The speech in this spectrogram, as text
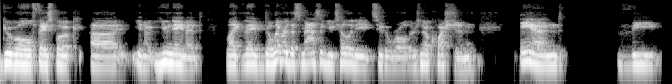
Google, Facebook, uh, you know, you name it. Like they've delivered this massive utility to the world. There's no question, and the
